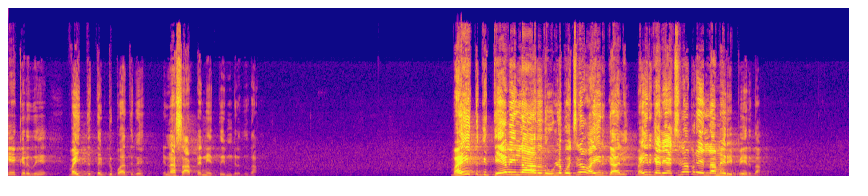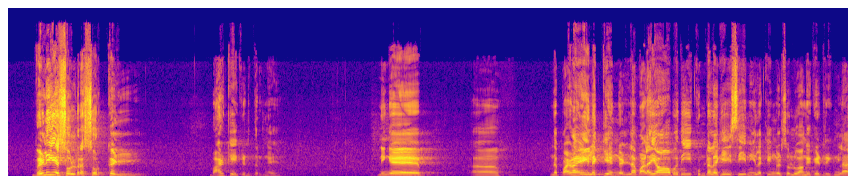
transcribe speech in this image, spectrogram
கேட்குறது வயிற்று தட்டு பார்த்துட்டு என்ன சாப்பிட்ட நேற்றுன்றது தான். வயிற்றுக்கு தேவையில்லாதது உள்ளே போச்சுன்னா வயிறு காலி. வயிறு காலி ஆச்சுன்னா அப்புறம் எல்லாமே ரிப்பேர் தான். வெளியே சொல்கிற சொற்கள் வாழ்க்கையை கெடுத்துருங்க. நீங்கள் இந்த பழைய இலக்கியங்களில் வளையாபதி குண்டலகேசின்னு இலக்கியங்கள் சொல்லுவாங்க கேட்டிருக்கீங்களா?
